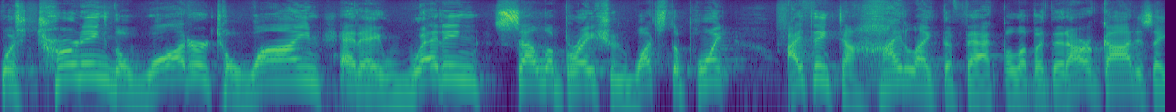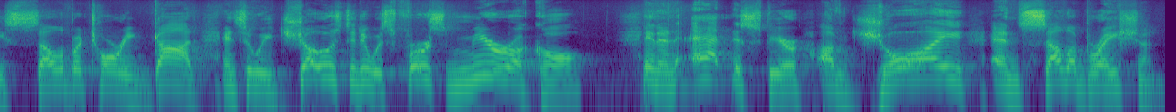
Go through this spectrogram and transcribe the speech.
was turning the water to wine at a wedding celebration. What's the point? I think to highlight the fact, beloved, that our God is a celebratory God. And so he chose to do his first miracle in an atmosphere of joy and celebration.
